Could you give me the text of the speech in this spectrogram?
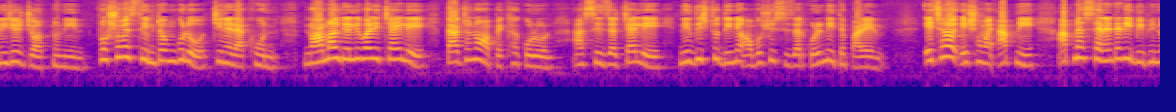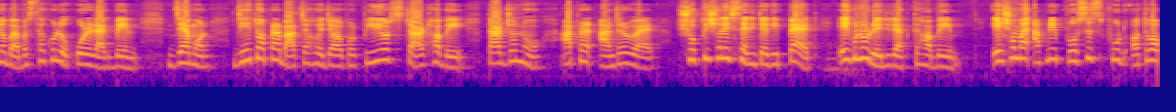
নিজের যত্ন নিন। প্রসবের সিমটমগুলো চিনে রাখুন। নর্মাল ডেলিভারি চাইলে তার জন্য অপেক্ষা করুন। আর সিজার চাইলে নির্দিষ্ট দিনে অবশ্যই সিজার করে নিতে পারেন। এছাড়াও এ সময় আপনি আপনার স্যানিটারি বিভিন্ন ব্যবস্থাগুলো করে রাখবেন। যেমন, যেহেতু আপনার বাচ্চা হয়ে যাওয়ার পর পিরিয়ড স্টার্ট হবে, তার জন্য আপনার আন্ডারওয়্যার শক্তিশালী স্যানিটারি প্যাড এগুলো রেডি রাখতে হবে। এ সময় আপনি প্রসেস ফুড অথবা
